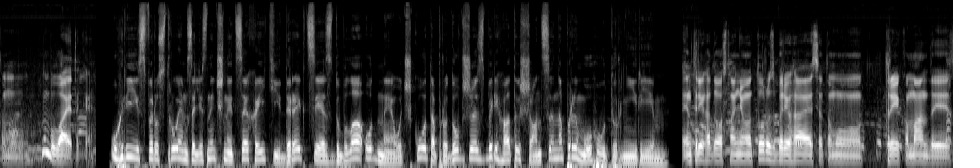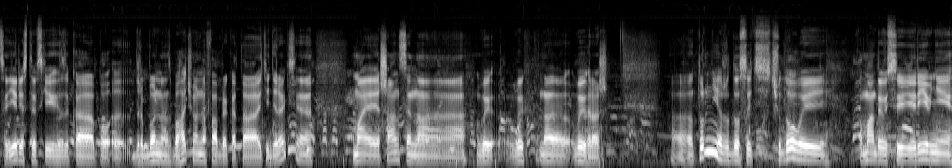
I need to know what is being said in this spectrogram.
Тому ну, буває таке. У грі із феростроєм залізничний цех IT дирекція здобула одне очко та продовжує зберігати шанси на перемогу у турнірі. Інтрига до останнього туру зберігається, тому три команди це Єрістівський ГЗК, Пол- е, дробольна збагачувальна фабрика та it дирекція має шанси на виграш. Е, Турнір досить чудовий, команди усі рівні,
